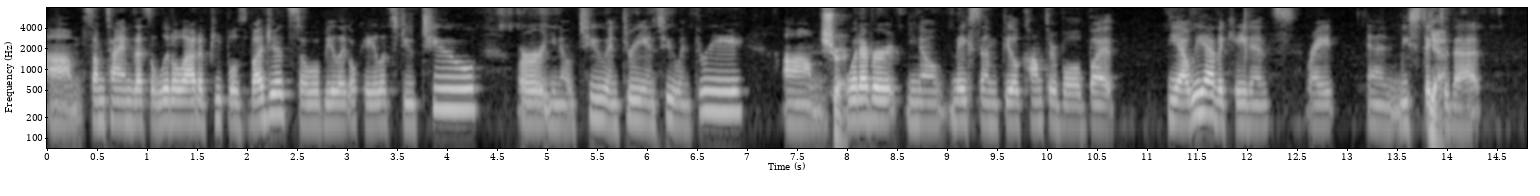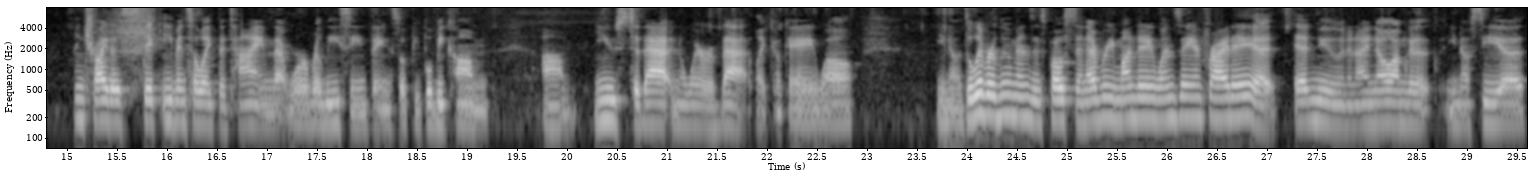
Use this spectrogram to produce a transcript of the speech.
Um, sometimes that's a little out of people's budgets. So we'll be like, okay, let's do two or, you know, two and three and two and three. Um, sure. Whatever, you know, makes them feel comfortable. But yeah, we have a cadence, right? And we stick yeah. to that and try to stick even to like the time that we're releasing things so people become um, used to that and aware of that. Like okay well you know deliver lumens is posting every monday wednesday and friday at, at noon and i know i'm gonna you know see a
